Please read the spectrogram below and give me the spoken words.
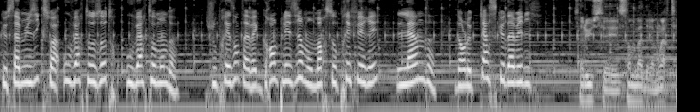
que sa musique soit ouverte aux autres, ouverte au monde. Je vous présente avec grand plaisir mon morceau préféré, Land, dans le casque d'Amélie. Salut, c'est Samba de la Muerte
